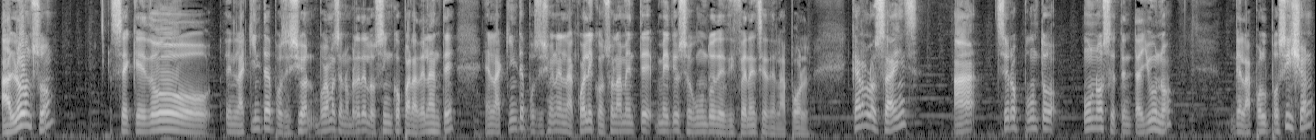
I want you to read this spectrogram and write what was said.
Alonso se quedó en la quinta posición, vamos a nombrar de los cinco para adelante, en la quinta posición en la cual y con solamente medio segundo de diferencia de la pole. Carlos Sainz a 0.171 de la pole position,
